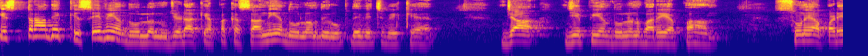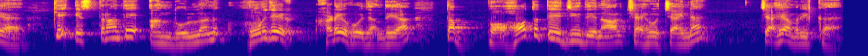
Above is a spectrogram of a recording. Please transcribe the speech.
ਇਸ ਤਰ੍ਹਾਂ ਦੇ ਕਿਸੇ ਵੀ ਅੰਦੋਲਨ ਨੂੰ, ਜਿਹੜਾ ਕਿ ਆਪਾਂ ਕਿਸਾਨੀ ਅੰਦੋਲਨ ਦੇ ਰੂਪ ਦੇ ਵਿੱਚ ਵੇਖਿਆ ਹੈ, ਜਾਂ ਜੇਪੀ ਅੰਦੋਲਨ ਬਾਰੇ ਆਪਾਂ ਸੁਣਿਆ ਪੜਿਆ ਹੈ ਕਿ ਇਸ ਤਰ੍ਹਾਂ ਦੇ ਅੰਦੋਲਨ ਹੁਣ ਜੇ ਖੜੇ ਹੋ ਜਾਂਦੇ ਆ, ਤਾਂ ਬਹੁਤ ਤੇਜ਼ੀ ਦੇ ਨਾਲ, ਚਾਹੇ ਉਹ ਚਾਈਨਾ ਚਾਹੇ ਅਮਰੀਕਾ ਹੈ,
